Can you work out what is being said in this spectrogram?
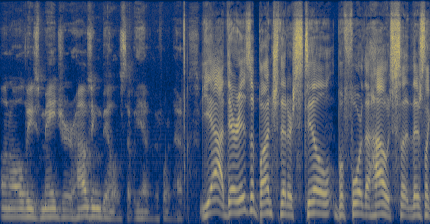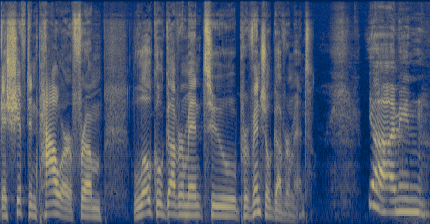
on all these major housing bills that we have before the House. Yeah, there is a bunch that are still before the House. Uh, There's like a shift in power from local government to provincial government. Yeah, I mean,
